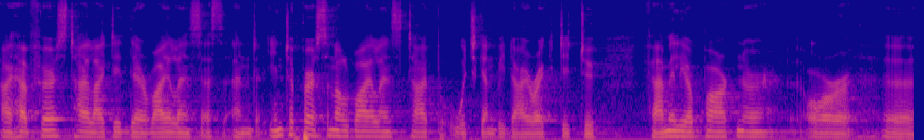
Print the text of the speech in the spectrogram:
I have first highlighted their violence as an interpersonal violence type, which can be directed to family or partner or uh,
